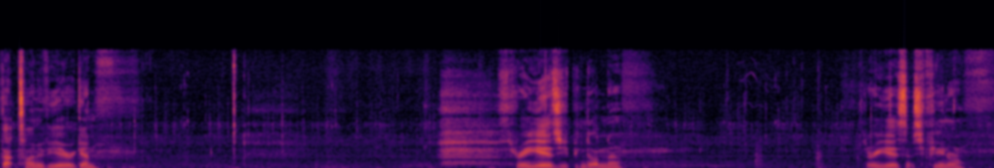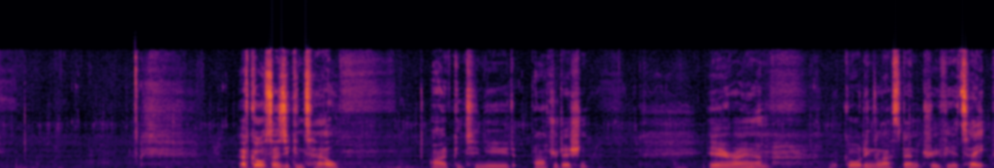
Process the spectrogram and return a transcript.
That time of year again. Three years you've been gone now. Three years since your funeral. Of course, as you can tell, I've continued our tradition. Here I am, recording the last entry for your tape,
